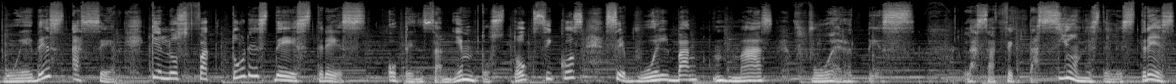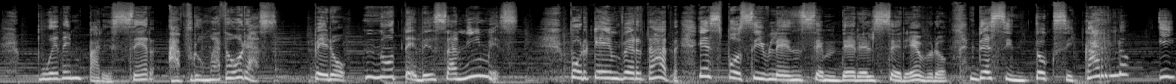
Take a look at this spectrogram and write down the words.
puedes hacer que los factores de estrés o pensamientos tóxicos se vuelvan más fuertes. Las afectaciones del estrés pueden parecer abrumadoras, pero no te desanimes, porque en verdad es posible encender el cerebro, desintoxicarlo y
